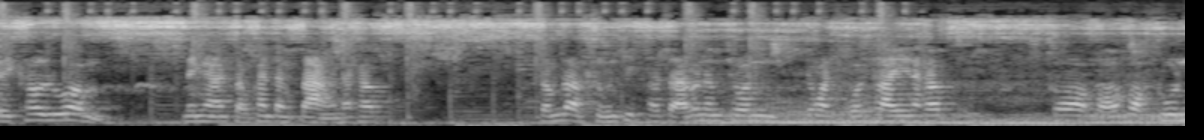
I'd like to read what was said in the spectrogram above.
ยเข้าร่วมในงานสำคัญต่างๆนะครับสำหรับศูนย์จิตอาสาพัฒนาชุมชน จังหวัดสุโขทัยนะครับ ก็ขอขอบคุณ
